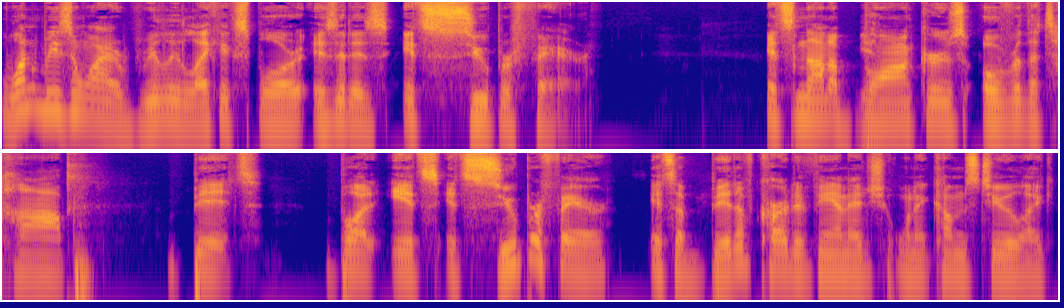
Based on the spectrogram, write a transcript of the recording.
one reason why I really like explore is it is it's super fair. It's not a Yeah. bonkers over the top bit, but it's it's super fair. It's a bit of card advantage when it comes to like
